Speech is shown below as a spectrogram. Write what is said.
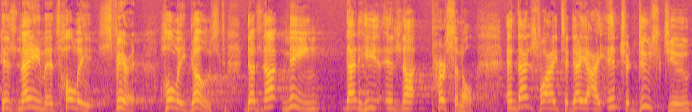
his name is Holy Spirit, Holy Ghost, does not mean that he is not personal. And that's why today I introduced you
